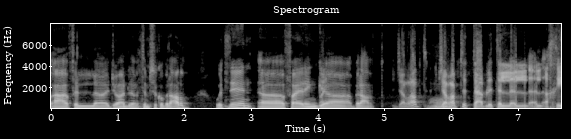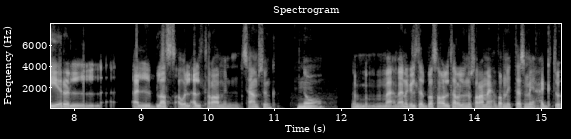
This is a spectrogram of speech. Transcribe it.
آه، في الجوانب لما تمسكه بالعرض. واثنين آه firing طيب. آه بالعرض. جربت أوه. جربت التابلت ال ال الأخير ال ال Plus أو ال Ultra من سامسونج؟ no no. ما أنا قلت البلس أو الألترا لأنه صراحة ما يحضرني التسميه حقته.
